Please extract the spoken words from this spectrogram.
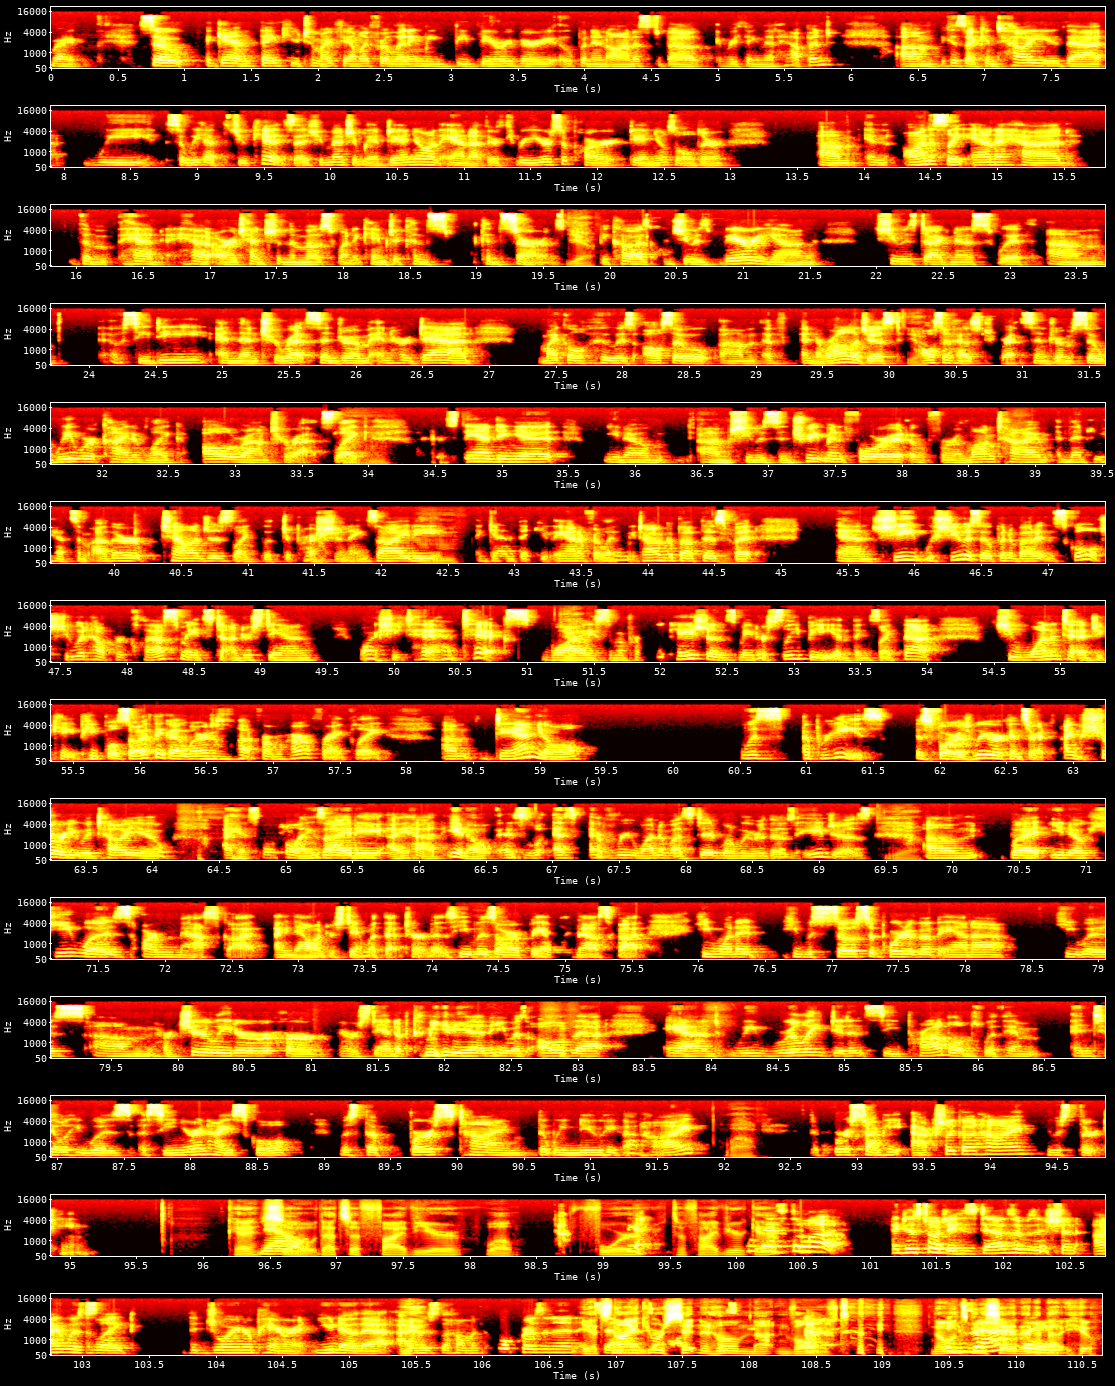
Right. So again, thank you to my family for letting me be very, very open and honest about everything that happened. Um, because I can tell you that we, so we have the two kids, as you mentioned, we have Daniel and Anna. They're three years apart. Daniel's older. Um, and honestly, Anna had the had had our attention the most when it came to cons- concerns. Yeah. Because when she was very young, she was diagnosed with um, OCD and then Tourette syndrome, and her dad Michael, who is also um, a, a, neurologist, yeah. also has Tourette syndrome. So we were kind of like all around Tourette's, like mm-hmm. understanding it. You know, um, she was in treatment for it for a long time, and then she had some other challenges like with depression, anxiety. Mm-hmm. Again, thank you, Anna, for letting me talk about this. Yeah. But and she she was open about it in school. She would help her classmates to understand why she t- had tics, why yeah. some of her medications made her sleepy, and things like that she wanted to educate people. So I think I learned a lot from her, frankly. Um, Daniel was a breeze as far as we were concerned. I'm sure he would tell you I had social anxiety. I had, you know, as as every one of us did when we were those ages. Yeah. Um, but you know, he was our mascot. I now understand what that term is. He was mm-hmm. our family mascot. He wanted, he was so supportive of Anna. He was um, her cheerleader, her her stand-up comedian. He was all of that. And we really didn't see problems with him until he was a senior in high school. It was the first time that we knew he got high. Wow. The first time he actually got high, he was 13. Okay. Now, so that's a five year, well, four yeah. to five year well, gap. That's a lot. I just told you his dad's a physician. I was like the joiner parent. You know that. Yeah. I was the home and school president. Yeah, it's not like you were sitting at home not involved. no one's exactly. going to say that about you.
